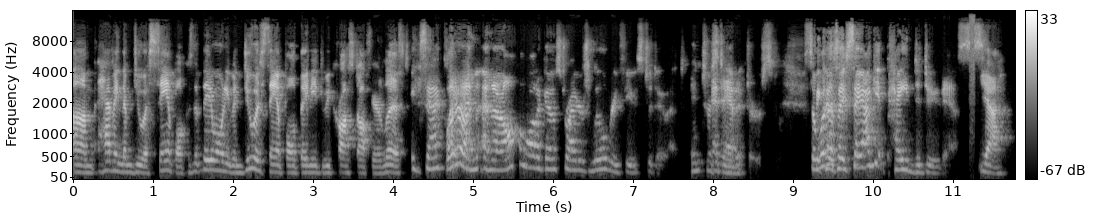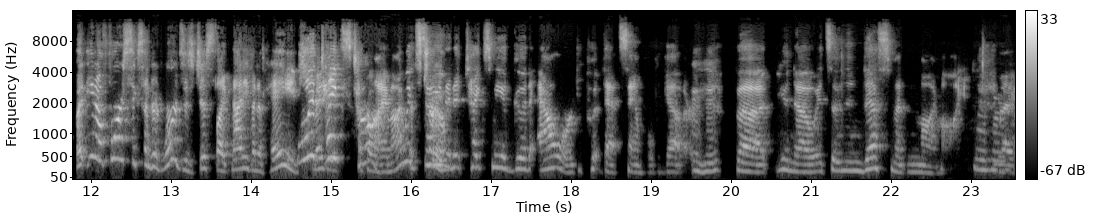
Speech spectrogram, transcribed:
um, having them do a sample because if they won't even do a sample, they need to be crossed off your list. Exactly. Are- and, and an awful lot of ghostwriters will refuse to do it, Interesting. editors. So what because if, they say, I get paid to do this. yeah, but you know, four or six hundred words is just like not even a page. Well, it Maybe- takes time. I would say true. that it takes me a good hour to put that sample together. Mhm. But, you know, it's an investment in my mind. Mhm. Right.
